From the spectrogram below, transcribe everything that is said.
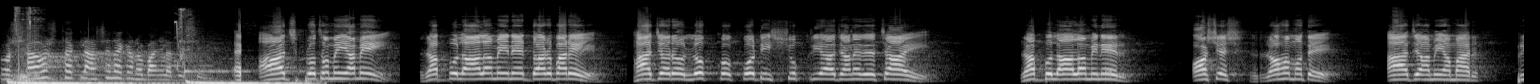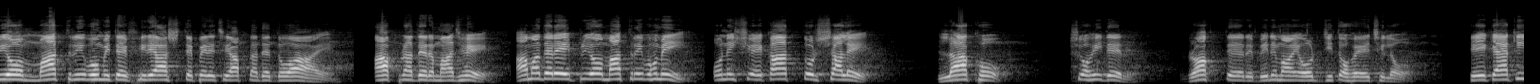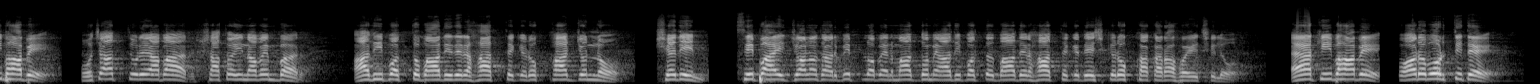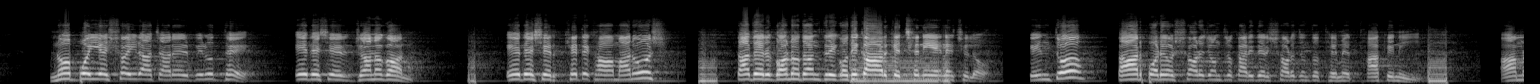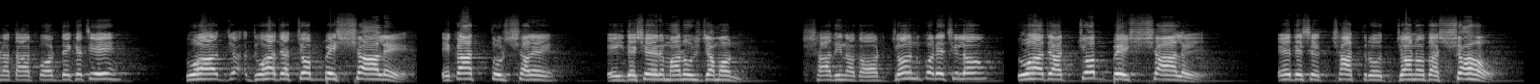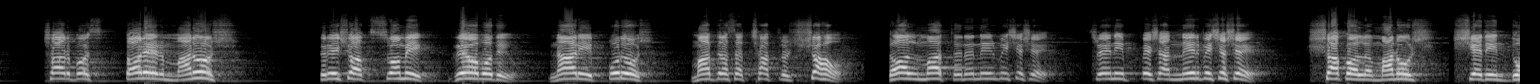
ওর সাহস থাকলে আসে না কেন বাংলাদেশে? আজ প্রথমেই আমি রাব্বুল আলমিনের দরবারে হাজারো লক্ষ কোটি জানাতে চাই রাব্বুল আলমিনের অশেষ রহমতে আজ আমি আমার প্রিয় মাতৃভূমিতে ফিরে আসতে পেরেছি আপনাদের দোয়ায়। আপনাদের মাঝে আমাদের এই প্রিয় মাতৃভূমি উনিশশো একাত্তর সালে লাখো শহীদের রক্তের বিনিময়ে অর্জিত হয়েছিল। ঠিক একইভাবে পঁচাত্তরে আবার সাতই নভেম্বর আধিপত্যবাদীদের হাত থেকে রক্ষার জন্য সেদিন সিপাহী জনতার বিপ্লবের মাধ্যমে আধিপত্যবাদের হাত থেকে দেশকে রক্ষা করা হয়েছিল। একইভাবে পরবর্তীতে নব্বই এ স্বৈরাচারের বিরুদ্ধে এদেশের জনগণ, এদেশের খেটে খাওয়া মানুষ তাদের গণতান্ত্রিক অধিকারকে ছিনিয়ে এনেছিল। কিন্তু তারপরেও ষড়যন্ত্রকারীদের ষড়যন্ত্র থেমে থাকেনি। আমরা তারপর দেখেছি দু হাজার চব্বিশ সালে, একাত্তর সালে এই দেশের মানুষ যেমন স্বাধীনতা অর্জন করেছিল দু হাজার চব্বিশ সালে এদেশের ছাত্র জনতা সহ সর্বস্তরের মানুষ, কৃষক, শ্রমিক, গৃহবধূ, নারী, পুরুষ, মাদ্রাসার ছাত্র সহ দল মত নির্বিশেষে শ্রেণি পেশা নির্বিশেষে সকল মানুষ সেদিন দু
